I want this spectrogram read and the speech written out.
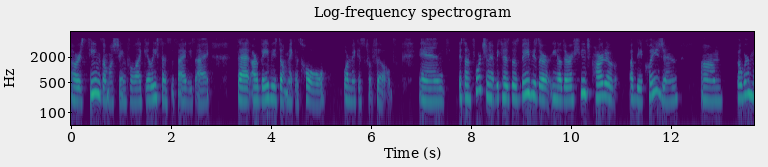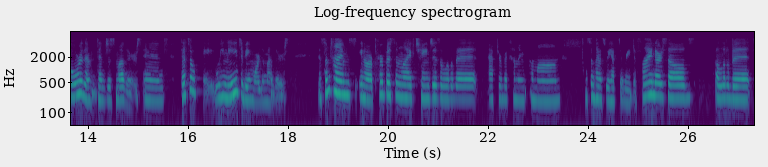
or it seems almost shameful, like at least in society's eye, that our babies don't make us whole or make us fulfilled. And it's unfortunate because those babies are, you know, they're a huge part of, of the equation, um, but we're more than, than just mothers. And that's okay. We need to be more than mothers. And sometimes, you know, our purpose in life changes a little bit after becoming a mom. And sometimes we have to redefine ourselves a little bit.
